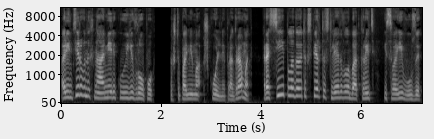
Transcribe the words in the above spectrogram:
ориентированных на Америку и Европу. Так что помимо школьной программы, России, полагают эксперты, следовало бы открыть и свои вузы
